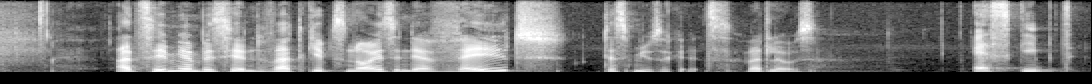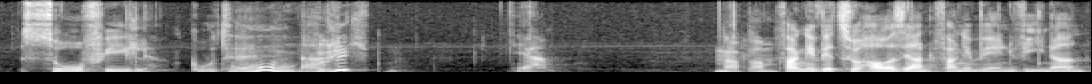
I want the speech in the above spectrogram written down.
Erzähl mir ein bisschen, was gibt's Neues in der Welt des Musicals? Was los? Es gibt so viel gute Uh, wirklich? Nachrichten. Ja. Na, bam. Fangen wir zu Hause an, fangen wir in Wien an.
